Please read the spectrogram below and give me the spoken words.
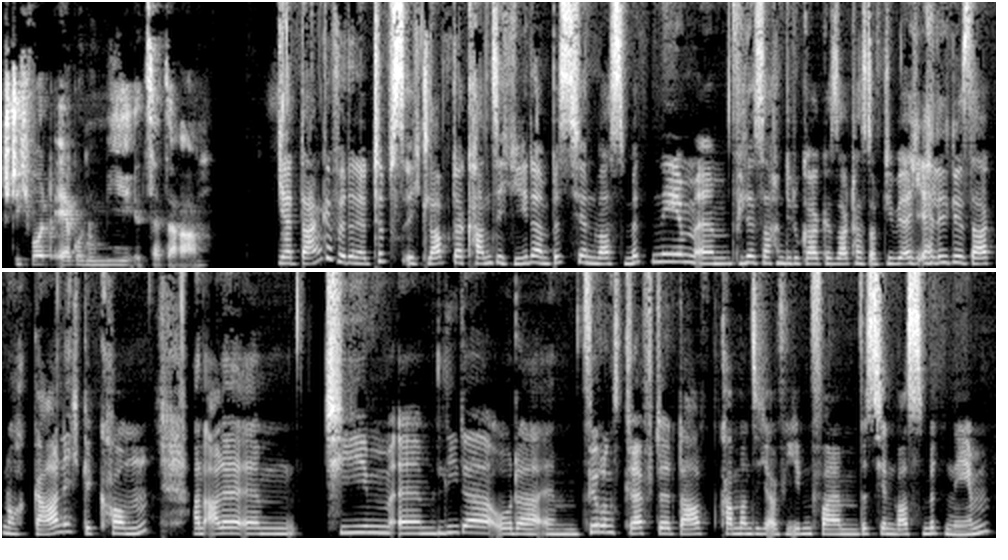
Stichwort Ergonomie etc. Ja, danke für deine Tipps. Ich glaube, da kann sich jeder ein bisschen was mitnehmen. Ähm, viele Sachen, die du gerade gesagt hast, auf die wäre ich ehrlich gesagt noch gar nicht gekommen. An alle ähm, Teamleader ähm, oder ähm, Führungskräfte, da kann man sich auf jeden Fall ein bisschen was mitnehmen.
